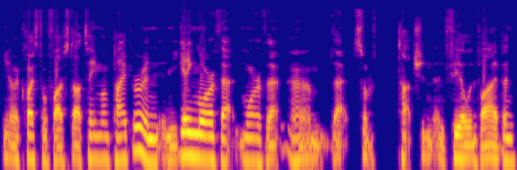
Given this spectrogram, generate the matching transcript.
you know, close to a five star team on paper, and, and, you're getting more of that, more of that, um, that sort of touch and, and feel and vibe. And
